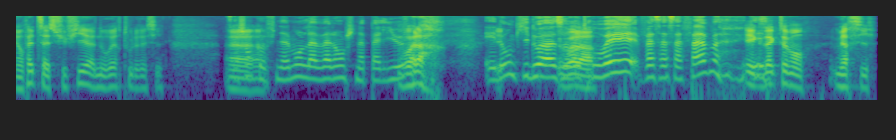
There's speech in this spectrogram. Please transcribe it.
Et en fait, ça suffit à nourrir tout le récit. Sachant Euh, que finalement l'avalanche n'a pas lieu. Voilà. Et donc il doit se Voilà. retrouver face à sa femme. Et- Exactement, merci.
